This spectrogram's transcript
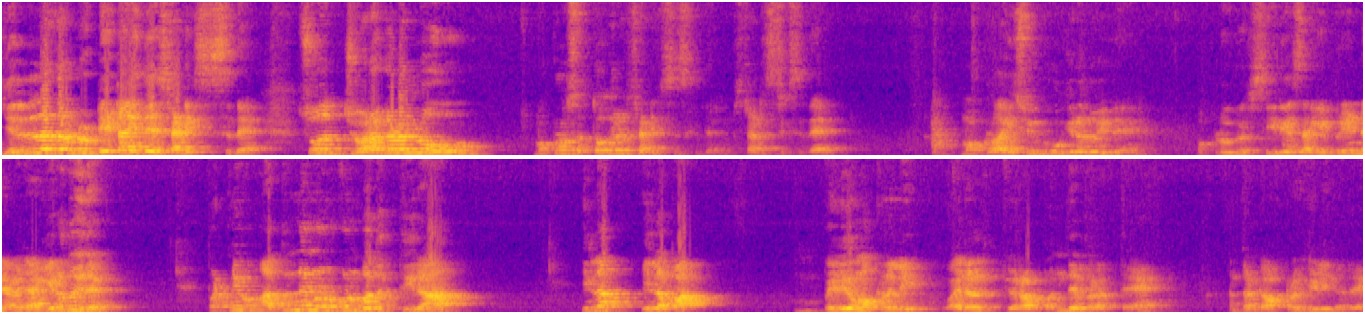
ಎಲ್ಲದರಲ್ಲೂ ಡೇಟಾ ಇದೆ ಸ್ಟ್ಯಾಟಿಸ್ಟಿಕ್ಸ್ ಇದೆ. ಸೊ ಜ್ವರಗಳಲ್ಲೂ ಮಕ್ಕಳು ಸತ್ತೋಗಿರೋ ಸ್ಟ್ಯಾಟಿಸ್ಟಿಕ್ಸ್ ಇದೆ ಸ್ಟ್ಯಾಟಿಸ್ಟಿಕ್ಸ್ ಇದೆ. ಮಕ್ಕಳು ಐ ಸಿ ಹೋಗಿರೋದು ಇದೆ. ಮಕ್ಕಳು ಸೀರಿಯಸ್ ಆಗಿ ಬ್ರೈನ್ ಡ್ಯಾಮೇಜ್ ಆಗಿರೋದು ಇದೆ. ಬಟ್ ನೀವು ಅದನ್ನೇ ನೋಡ್ಕೊಂಡು ಬದುಕ್ತೀರಾ? ಇಲ್ಲ, ಇಲ್ಲಪ್ಪ. ಬೆಳೆಯೋ ಮಕ್ಕಳಲ್ಲಿ ವೈರಲ್ ಜ್ವರ ಬಂದೇ ಬರುತ್ತೆ ಅಂತ ಡಾಕ್ಟರ್ ಹೇಳಿದ್ದಾರೆ.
